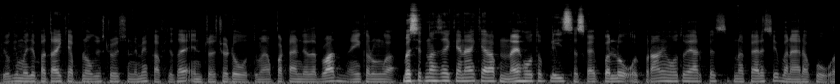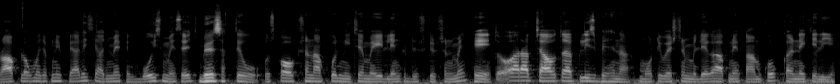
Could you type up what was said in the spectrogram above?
क्योंकि मुझे पता है कि आप लोगों स्टोरी सुनने में काफ़ी ज़्यादा इंटरेस्टेड हो तो मैं आपका टाइम ज़्यादा बर्बाद नहीं करूँगा। बस इतना सा कहना है कि आप नए हो तो प्लीज़ सब्सक्राइब कर लो और पुराने हो तो यार पे अपना प्यारे से बनाए रखो, और आप लोग मुझे अपनी प्यारी से आज में एक वॉइस मैसेज भेज सकते हो, उसका ऑप्शन आपको नीचे मेरी लिंक डिस्क्रिप्शन में है। तो अगर आप चाहो तो प्लीज़ भेजना मोटिवेशन मिलेगा अपने काम को करने के के लिए।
